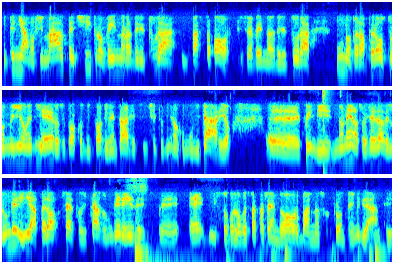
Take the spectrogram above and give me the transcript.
intendiamoci, Malta e Cipro vendono addirittura i passaporti, cioè vendono addirittura uno però per oltre un milione di euro si può diventare cittadino comunitario. Eh, quindi non è una specialità dell'Ungheria, però certo il caso ungherese eh, è, visto quello che sta facendo Orban sul fronte dei migranti,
